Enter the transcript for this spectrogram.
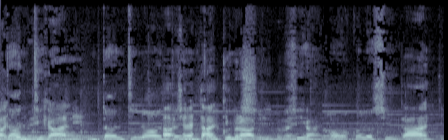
I tanti domenicani? no, in tanti no. Ah, ce n'è tanti bravi sì. domenicani. Sì, no, quello sì. Tanti.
